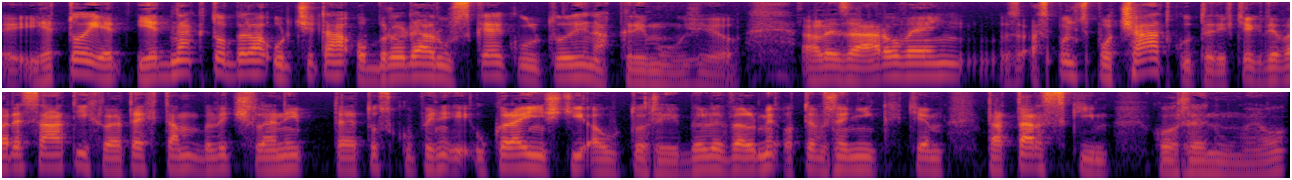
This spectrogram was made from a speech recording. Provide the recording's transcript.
je to, jednak to byla určitá obroda ruské kultury na Krymu, že jo? ale zároveň, aspoň z počátku, tedy v těch 90. letech, tam byli členy této skupiny i ukrajinští autoři byli velmi otevření k těm tatarským kořenům. Jo.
